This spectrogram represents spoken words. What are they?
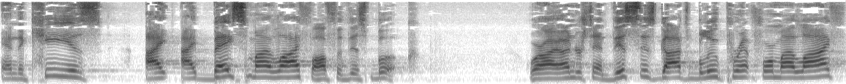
And the key is, I, I base my life off of this book. Where I understand this is God's blueprint for my life.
